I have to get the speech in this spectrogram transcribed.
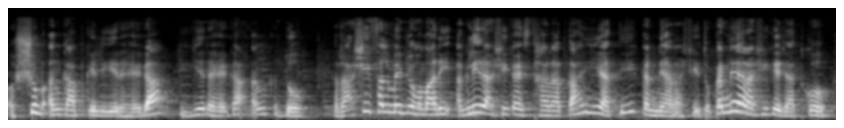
और शुभ अंक आपके लिए रहेगा, ये रहेगा अंक दो। राशि फल में जो हमारी अगली राशि का स्थान आता है, ये आती है कन्या राशि। तो कन्या राशि के जात को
